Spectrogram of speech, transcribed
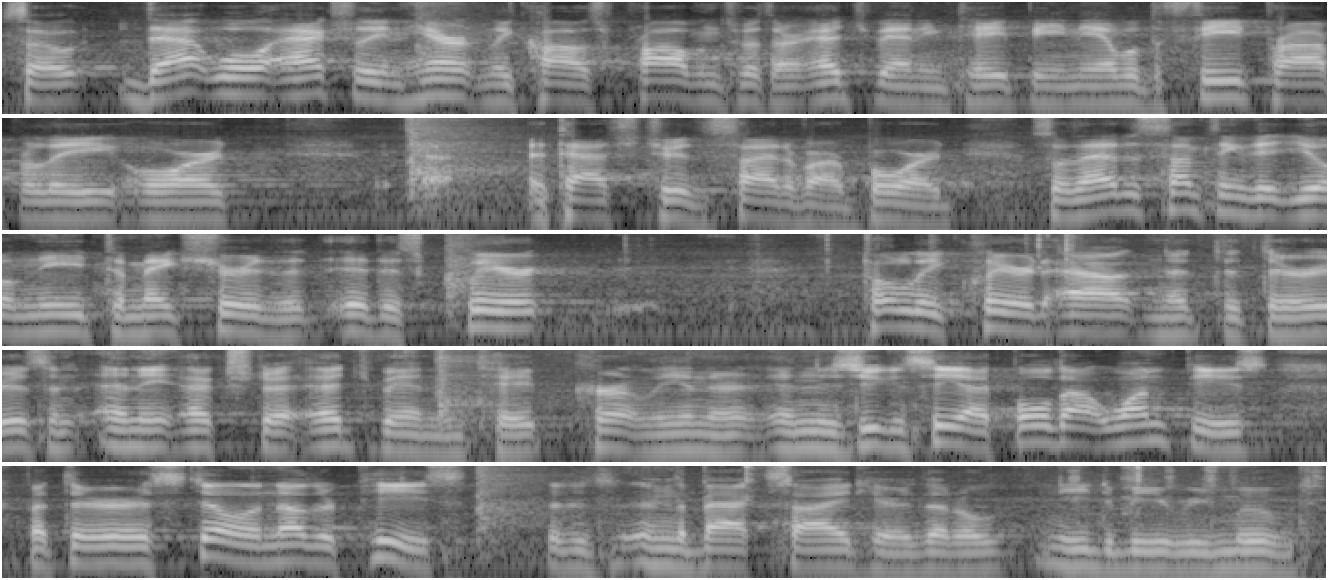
So that will actually inherently cause problems with our edge banding tape being able to feed properly or uh, attach to the side of our board. So that is something that you'll need to make sure that it is clear totally cleared out and that, that there isn't any extra edge banding tape currently in there. And as you can see, I pulled out one piece, but there is still another piece that is in the back side here that'll need to be removed.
